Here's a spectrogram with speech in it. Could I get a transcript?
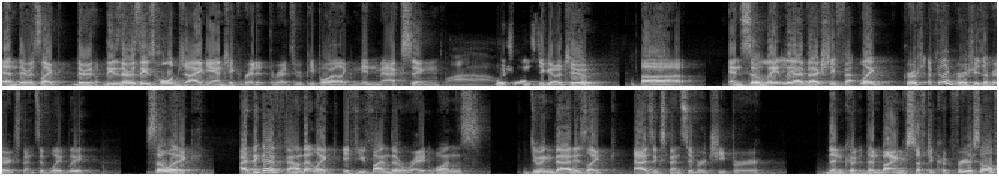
And there's like there these there's these whole gigantic Reddit threads where people are like min maxing wow. which ones to go to. Uh, And so lately, I've actually found like grocery. I feel like groceries are very expensive lately. So like, I think I've found that like if you find the right ones, doing that is like as expensive or cheaper than cook, than buying stuff to cook for yourself.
